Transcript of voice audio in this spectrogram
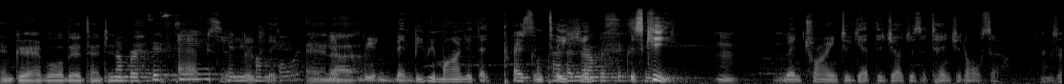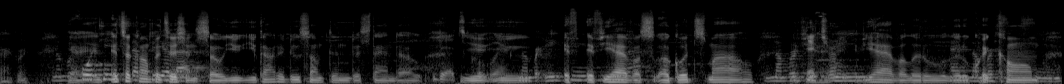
and grab all their attention. Number 15, can you come Absolutely. forward? and uh, be- and be reminded that presentation is key Mm. when trying to get the judge's attention also. Exactly. Number yeah, 14, it's a step to your competition, so you, you got to do something to stand out. That's you, correct. you Number if 18 if to you have a, left. s- a good smile, Number if you, That's if you have a little little quick calm,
